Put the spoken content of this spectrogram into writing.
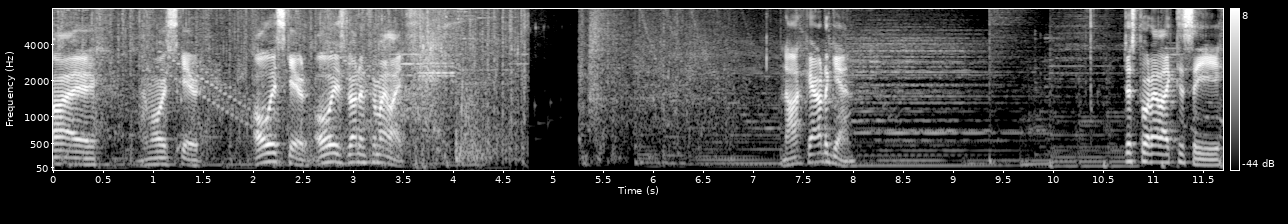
I, I'm always scared. Always scared. Always running for my life. Knockout again. Just what I like to see.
